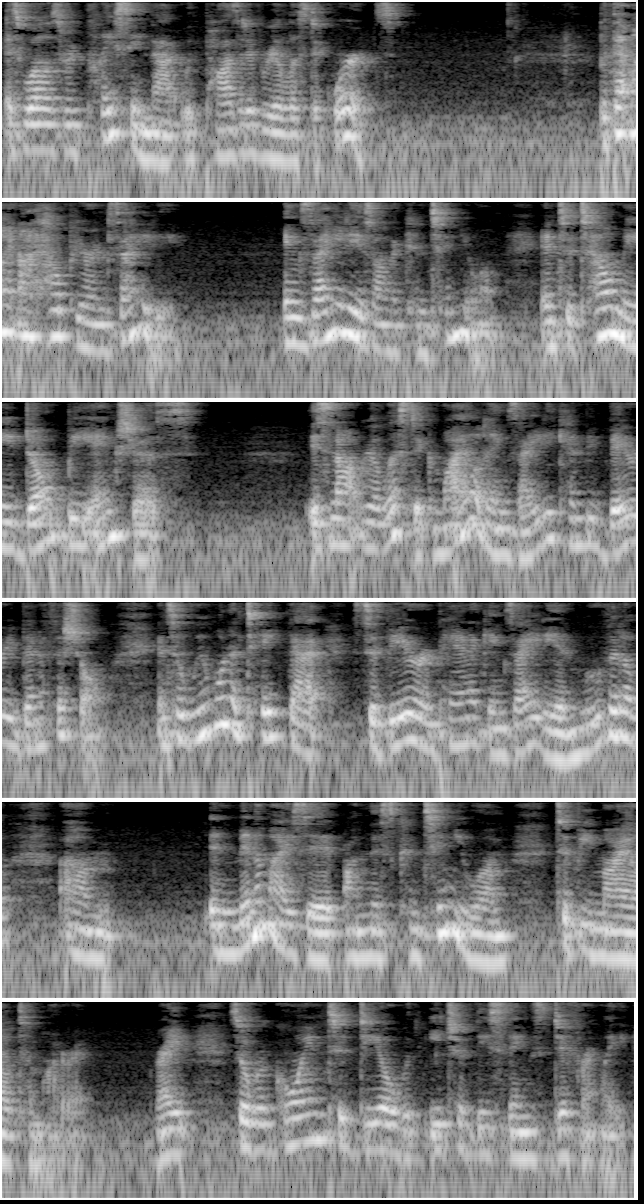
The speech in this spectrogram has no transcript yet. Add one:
as well as replacing that with positive, realistic words. But that might not help your anxiety. Anxiety is on a continuum. And to tell me, don't be anxious, is not realistic. Mild anxiety can be very beneficial. And so we want to take that severe and panic anxiety and move it um, and minimize it on this continuum to be mild to moderate, right? So we're going to deal with each of these things differently.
